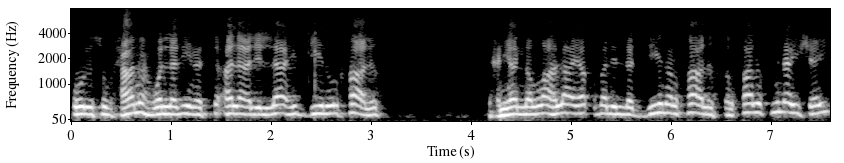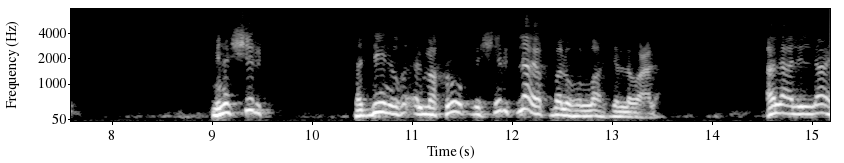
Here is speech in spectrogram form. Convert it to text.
قول سبحانه والذين ألا لله الدين الخالص. يعني أن الله لا يقبل إلا الدين الخالص. الخالص من أي شيء؟ من الشرك. فالدين المخلوق بالشرك لا يقبله الله جل وعلا. ألا لله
